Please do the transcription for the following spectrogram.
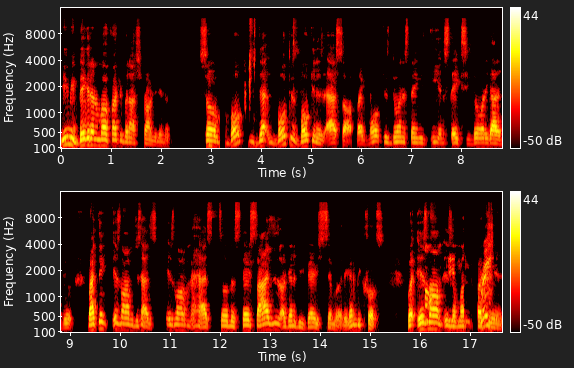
you can be bigger than a motherfucker, but not stronger than him. So Volk that Volk is bulking his ass off. Like Volk is doing his thing. He's eating steaks. He's doing what he got to do. But I think Islam just has Islam has so the their sizes are going to be very similar. They're going to be close. But Islam oh, is a motherfucking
